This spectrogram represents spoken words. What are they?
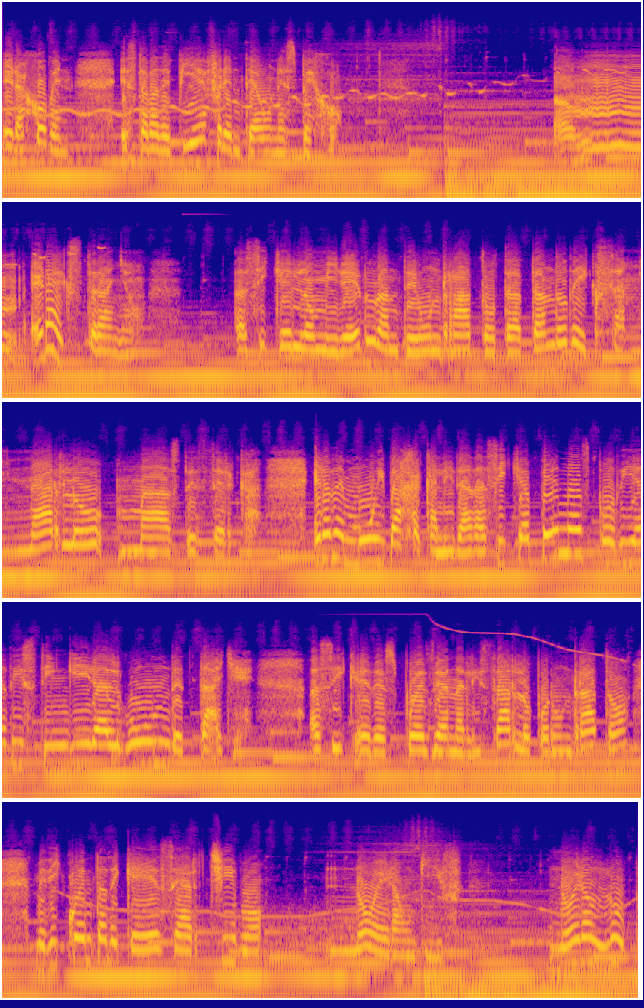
Era joven, estaba de pie frente a un espejo. Era extraño, así que lo miré durante un rato tratando de examinarlo más de cerca. Era de muy baja calidad, así que apenas podía distinguir algún detalle. Así que después de analizarlo por un rato, me di cuenta de que ese archivo no era un GIF, no era un loop.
